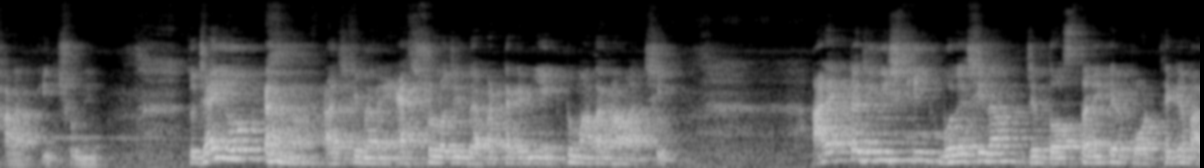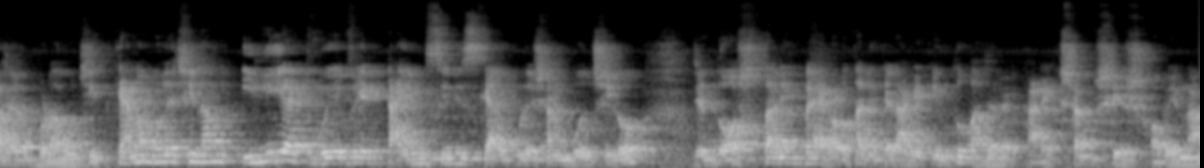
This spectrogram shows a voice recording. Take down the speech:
খারাপ কিছু নেই। তো যাই হোক, আজকে মানে অ্যাস্ট্রোলজির ব্যাপারটাকে নিয়ে একটু মাথা ঘামাচ্ছি। আরেকটা জিনিস কি বলেছিলাম যে দশ তারিখের পর থেকে বাজার ঘোরা উচিত। কেন বলেছিলাম? ইলিয়াট ওয়েভের টাইম সিরিজ ক্যালকুলেশন বলছিল যে দশ তারিখ বা এগারো তারিখের আগে কিন্তু বাজারের কারেকশন শেষ হবে না।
